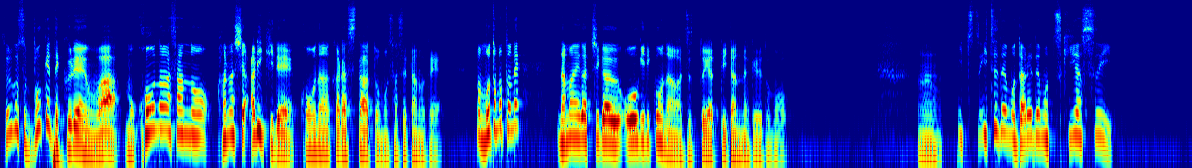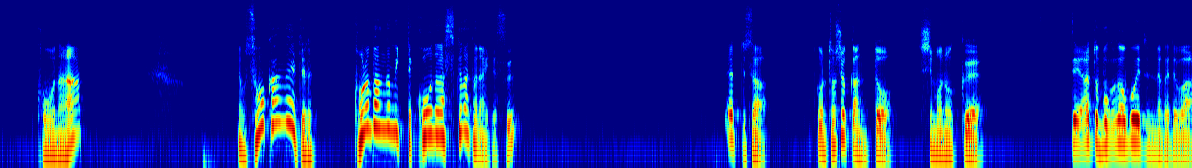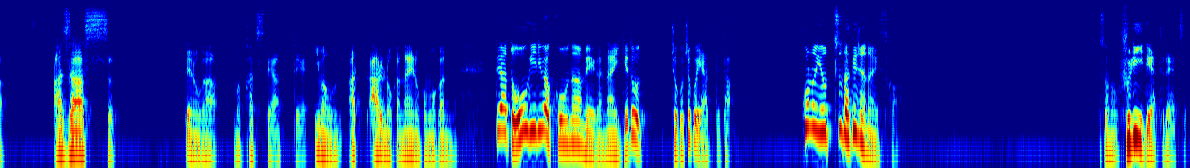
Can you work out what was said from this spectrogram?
それこそボケてくれんはもうコーナーさんの話ありきでコーナーからスタートもさせたのでもともとね名前が違う大喜利コーナーはずっとやっていたんだけれども、うん、いついつでも誰でもつきやすいコーナー？でもそう考えてるこの番組ってコーナー少なくないです？だってさこの図書館と下の句。であと僕が覚えてる中ではアザースってのが、まあ、かつてあって今もああるのかないのかも分かんない。であと大喜利はコーナー名がないけどちょこちょこやってた。この4つだけじゃないですか。そのフリーでやってたやつ。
